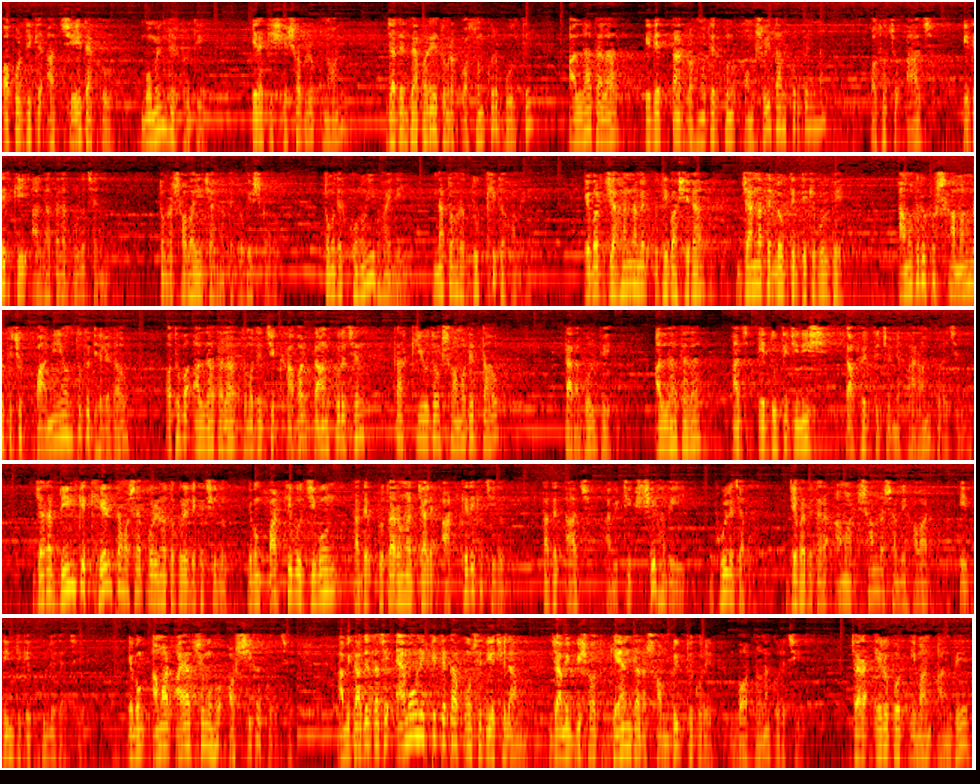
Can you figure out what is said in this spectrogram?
অপরদিকে আজ চেয়ে দেখো, মোমেনদের প্রতি, এরা কি সেসব লোক নয়, যাদের ব্যাপারে তোমরা কসম করে বলতে আল্লাহ তালা এদের তার রহমতের কোনো অংশই দান করবেন না? অথচ আজ এদেরকেই আল্লাহ তালা বলেছেন, তোমরা সবাই জান্নাতে প্রবেশ করো। তোমাদের কোনোই ভয় নেই, না তোমরা দুঃখিত হবে। এবার জাহান নামের অধিবাসীরা জান্নাতের লোকদের দেখে বলবে, আমাদের উপর সামান্য কিছু পানি অন্তত ঢেলে দাও, অথবা আল্লাহ তালা তোমাদের যে খাবার দান করেছেন, তার কিয়দংশ আমাদের দাও? তারা বলবে, আল্লাহ তালা আজ এ দুটি জিনিস কাফেরদের জন্য হারাম করেছেন। যারা দিনকে খেল তামাশায় পরিণত করে রেখেছিল এবং পার্থিব জীবন তাদের প্রতারণার জালে আটকে রেখেছিল, তাদের আজ আমি ঠিক সেভাবেই ভুলে যাব, যেভাবে তারা আমার সামনাসামনি হওয়ার এই দিনটিকে ভুলে গেছে এবং আমার আয়াতসমূহ অস্বীকার করেছে। আমি তাদের কাছে এমন একটি কেতাব পৌঁছে দিয়েছিলাম, যা আমি বিশদ জ্ঞান দ্বারা সমৃদ্ধ করে বর্ণনা করেছি। যারা এর ওপর ইমান আনবে,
